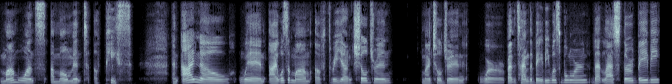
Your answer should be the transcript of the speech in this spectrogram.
Mom wants a moment of peace. And I know when I was a mom of three young children, my children were, by the time the baby was born, that last third baby,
